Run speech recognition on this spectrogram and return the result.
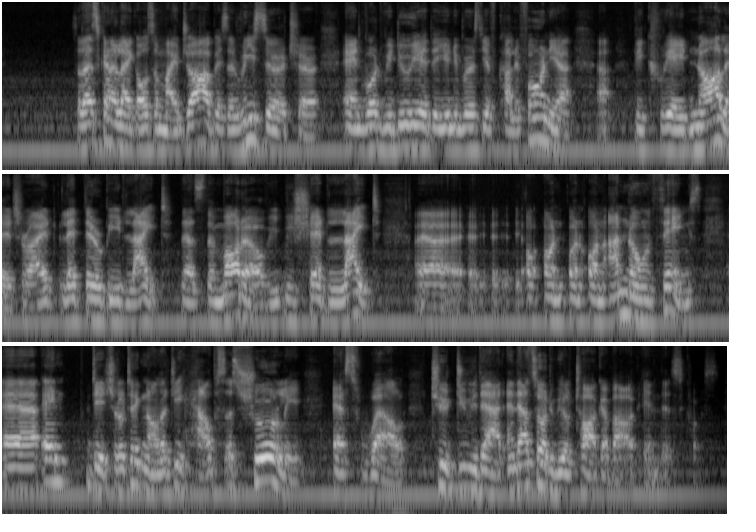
So that's kind of like also my job as a researcher and what we do here at the University of California. Uh, we create knowledge, right? Let there be light. That's the motto. We, we shed light uh, on, on, on, unknown things. Uh, and digital technology helps us surely as well to do that. And that's what we'll talk about in this course.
